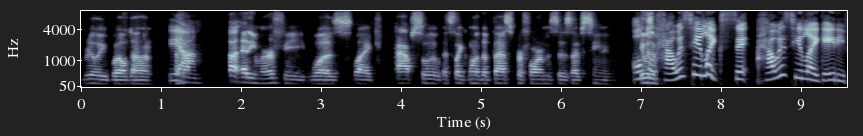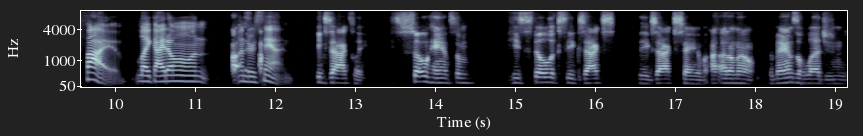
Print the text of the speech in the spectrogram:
really well done. yeah. I thought Eddie Murphy was like absolute. It's like one of the best performances I've seen. In, Also, a, how is he like? Si- how is he like 85? Like, I don't understand. Exactly. He's so handsome. He still looks the exact the exact same. I, I don't know. The man's a legend.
